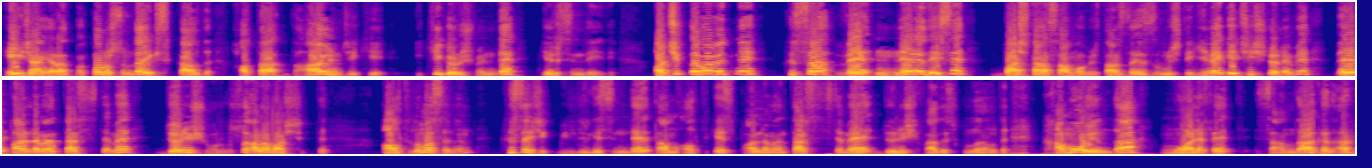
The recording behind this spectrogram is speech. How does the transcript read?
heyecan yaratma konusunda eksik kaldı. Hatta daha önceki iki görüşmenin de gerisindeydi. Açıklama metni kısa ve neredeyse baştan savma bir tarzda yazılmıştı. Yine geçiş dönemi ve parlamenter sisteme dönüş vurgusu ana başlıktı. Altılı Masa'nın kısacık bildirgesinde tam 6 kez parlamenter sisteme dönüş ifadesi kullanıldı. Kamuoyunda muhalefet sandığa kadar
